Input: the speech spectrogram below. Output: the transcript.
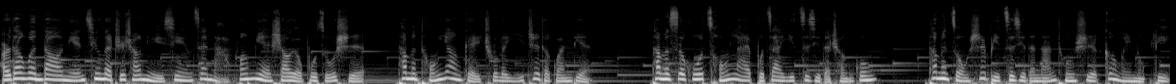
而当问到年轻的职场女性在哪方面稍有不足时，她们同样给出了一致的观点：她们似乎从来不在意自己的成功，她们总是比自己的男同事更为努力，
